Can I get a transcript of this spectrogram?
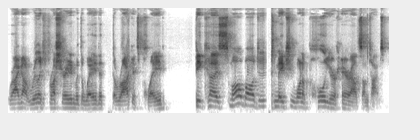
where I got really frustrated with the way that the Rockets played because small ball just makes you want to pull your hair out sometimes.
